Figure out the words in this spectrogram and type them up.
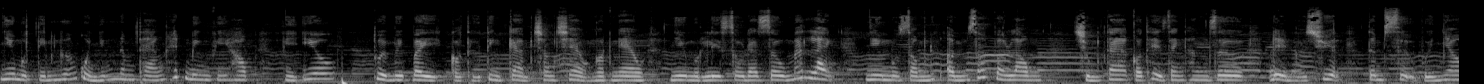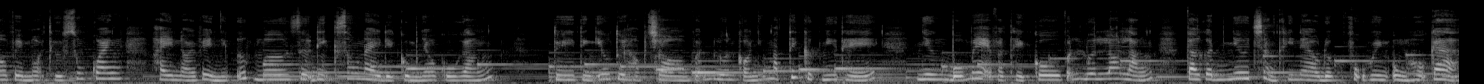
như một tín ngưỡng của những năm tháng hết mình vì học, vì yêu. Tuổi 17 có thứ tình cảm trong trẻo ngọt ngào như một ly soda dâu mát lạnh, như một dòng nước ấm rót vào lòng. Chúng ta có thể dành hàng giờ để nói chuyện, tâm sự với nhau về mọi thứ xung quanh hay nói về những ước mơ, dự định sau này để cùng nhau cố gắng. Tuy tình yêu tuổi học trò vẫn luôn có những mặt tích cực như thế, nhưng bố mẹ và thầy cô vẫn luôn lo lắng và gần như chẳng khi nào được phụ huynh ủng hộ cả.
